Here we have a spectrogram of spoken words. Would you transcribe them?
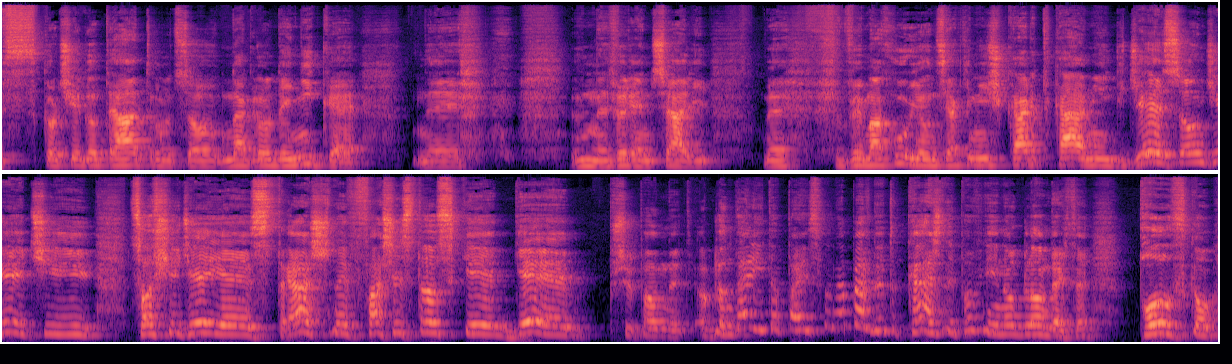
z Kociego Teatru, co nagrodę Nikę wręczali, e, wymachując jakimiś kartkami, gdzie są dzieci, co się dzieje, straszne faszystowskie G, przypomnę. Oglądali to Państwo? Naprawdę to każdy powinien oglądać tę polską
